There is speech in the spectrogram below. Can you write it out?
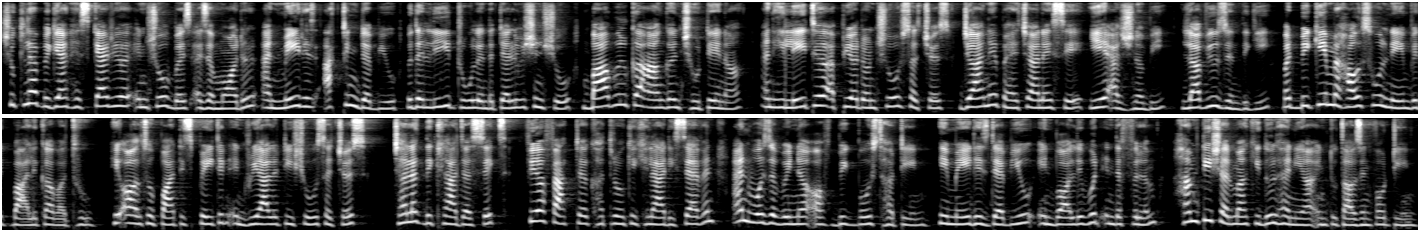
Shukla began his career in showbiz as a model and made his acting debut with a lead role in the television show Babul Ka Aangann Chootey Na and he later appeared on shows such as Jaane Pehchaane Se Ye Ajnabbi, Love You Zindagi, but became a household name with Balika Vadhu. He also participated in reality shows such as Jhalak Dikhhla Jaa 6, Fear Factor Khatron Ke Khiladi 7 and was a winner of Bigg Boss 13. He made his debut in Bollywood in the film Humpty Sharma Ki Dulhania in 2014.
